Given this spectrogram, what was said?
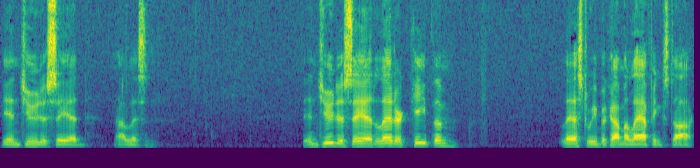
Then Judah said, Now listen. Then Judah said, Let her keep them, lest we become a laughing stock.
